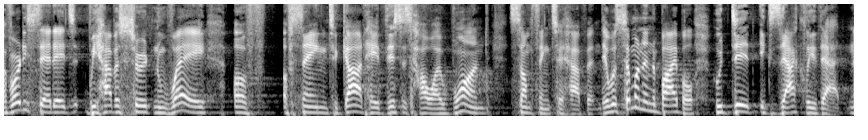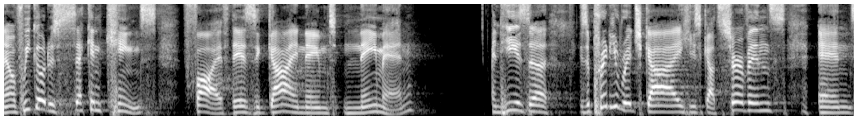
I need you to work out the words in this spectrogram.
I've already said it, we have a certain way of of saying to God, hey, this is how I want something to happen. There was someone in the Bible who did exactly that. Now, if we go to Second Kings 5, there's a guy named Naaman, and he is a he's a pretty rich guy. He's got servants, and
